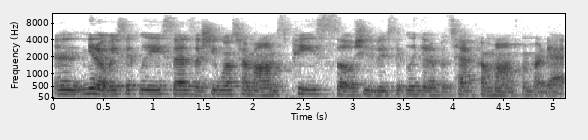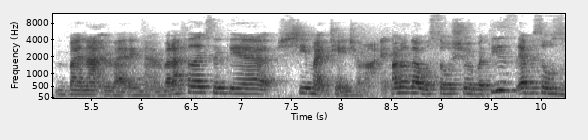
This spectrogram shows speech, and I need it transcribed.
and you know basically says that she wants her mom's peace so she's basically gonna protect her mom from her dad by not inviting him. But i feel like cynthia she might change her mind. I know that was so short but these episodes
